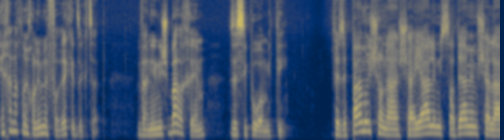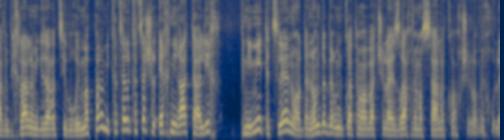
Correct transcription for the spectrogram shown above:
איך אנחנו יכולים לפרק את זה קצת? ואני נשבע לכם, זה סיפור אמיתי. וזה פעם ראשונה שהיה למשרדי הממשלה ובכלל למגזר הציבורי מפה מקצה לקצה של איך נראה תהליך פנימית אצלנו, עוד אני לא מדבר מנקודת המבט של האזרח ומסע הלקוח שלו וכולי.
